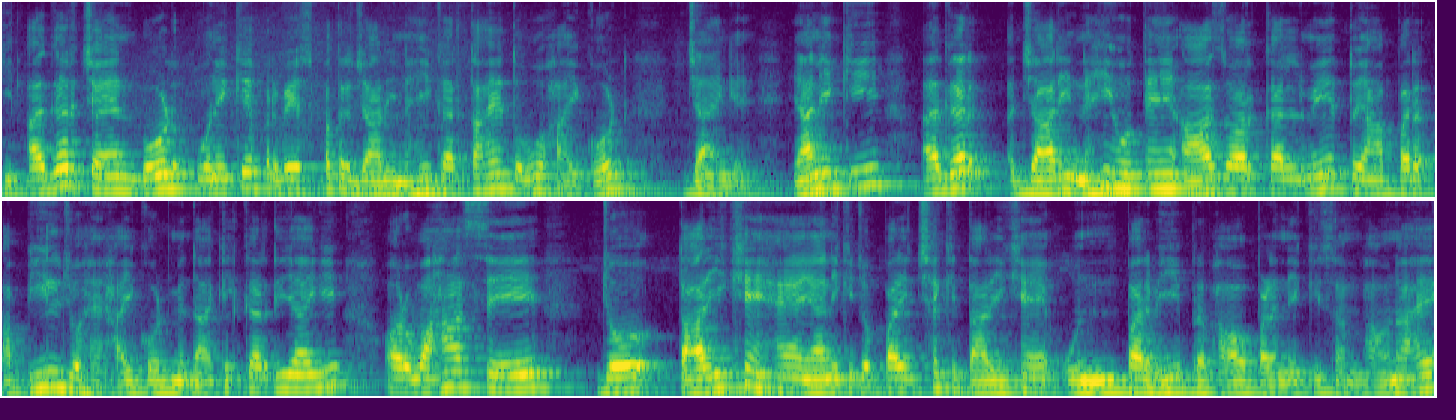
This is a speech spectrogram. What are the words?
कि अगर चयन बोर्ड उनके प्रवेश पत्र जारी नहीं करता है तो वो हाईकोर्ट जाएँगे। यानी कि अगर जारी नहीं होते हैं आज और कल में तो यहाँ पर अपील जो है हाई कोर्ट में दाखिल कर दी जाएगी और वहाँ से जो तारीखें हैं, यानी कि जो परीक्षा की तारीखें उन पर भी प्रभाव पड़ने की संभावना है।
